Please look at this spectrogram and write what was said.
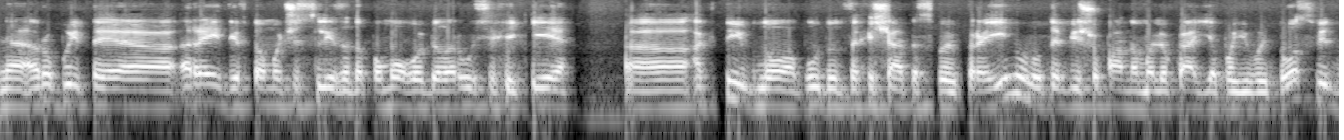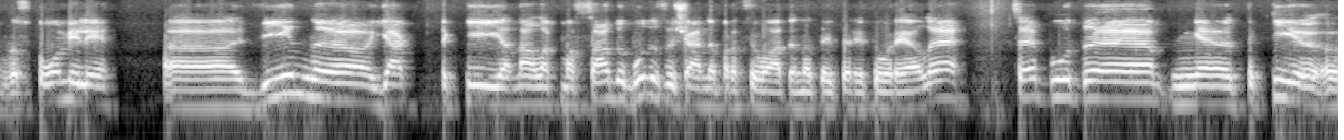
е, робити е, рейди, в тому числі за допомогою білорусів, які е, активно будуть захищати свою країну. Ну тим більше пана Малюка є бойовий досвід в Гостомелі. Е, Він е, як такий аналог Масаду буде звичайно працювати на тій території, але це буде е, такі е,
